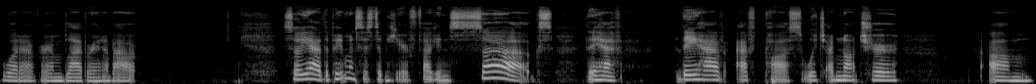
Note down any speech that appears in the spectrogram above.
whatever I'm blabbering about. So yeah, the payment system here fucking sucks. They have they have EFTPOS, which I'm not sure um,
